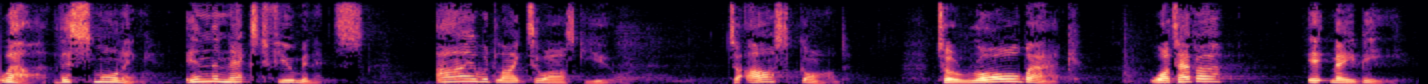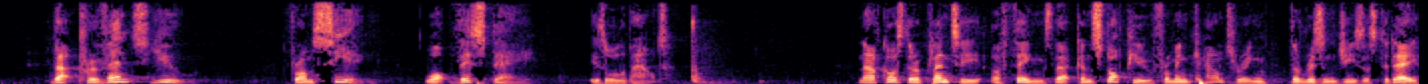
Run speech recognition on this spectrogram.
Well, this morning, in the next few minutes, I would like to ask you to ask God to roll back whatever it may be that prevents you from seeing what this day is all about. Now, of course, there are plenty of things that can stop you from encountering the risen Jesus today.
